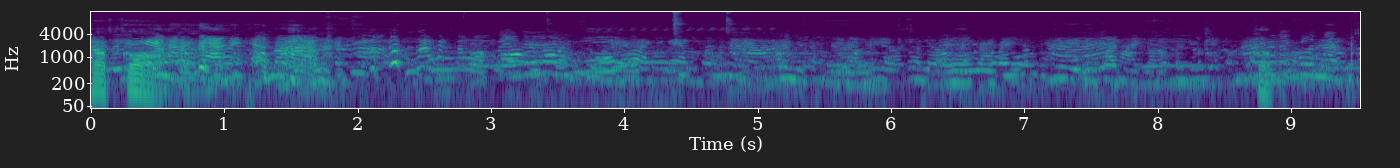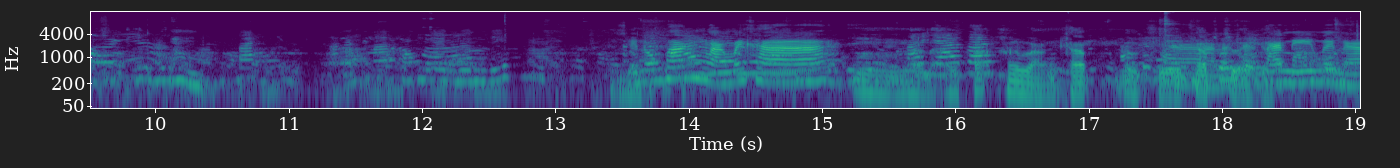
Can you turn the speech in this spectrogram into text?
ครับก็ ครับ เดี๋ยวน้องพักข้างหลังไหมคะอืมนั่นแหละเอาข้างหลังครับ โอเคครับสวยคข้ารับงนี้แม่น้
